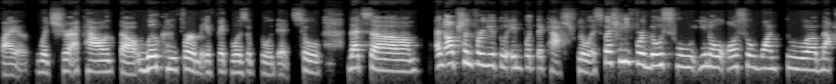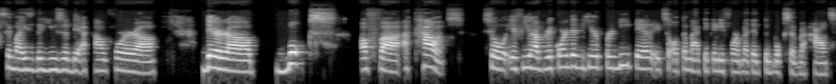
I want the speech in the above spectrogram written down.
file, which your account will confirm if it was uploaded. So that's um, an option for you to input the cash flow, especially for those who you know also want to uh, maximize the use of the account for uh, their uh, books of accounts. So if you have recorded here per detail, it's automatically formatted to books of accounts.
